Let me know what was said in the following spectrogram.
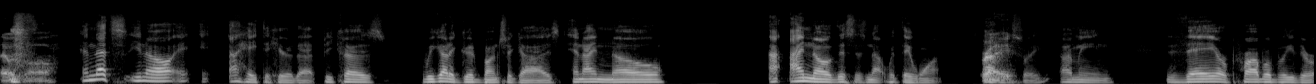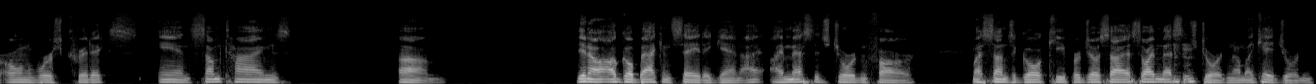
That was all. and that's you know I, I hate to hear that because we got a good bunch of guys and i know I, I know this is not what they want Right. obviously i mean they are probably their own worst critics and sometimes um you know i'll go back and say it again. I i messaged jordan farr my son's a goalkeeper josiah so i messaged jordan. I'm like hey jordan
